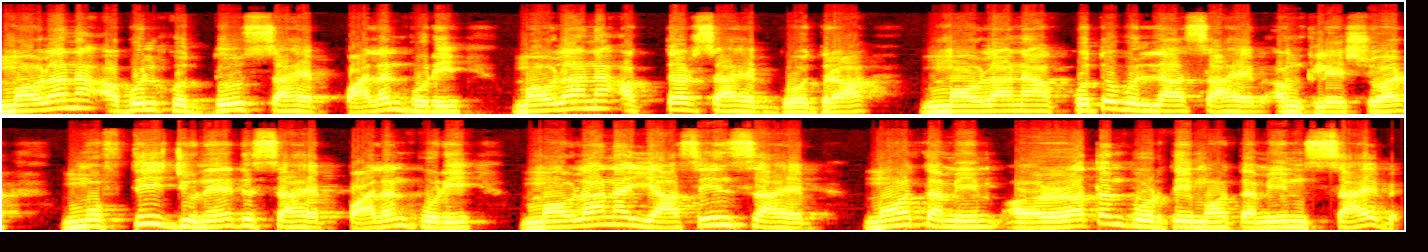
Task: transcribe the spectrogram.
મૌલાના અબુલ કુદ્દુસ સાહેબ પાલનપુરી, મૌલાના અખ્તર સાહેબ ગોધરા, મૌલાના કુતુબુલ્લા સાહેબ અંકલેશ્વર, મુફતી જુનેદ સાહેબ પાલનપુરી, મૌલાના યાસીન સાહેબ મોહતમીમ, રતનપુરથી મોહતમીમ સાહેબ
